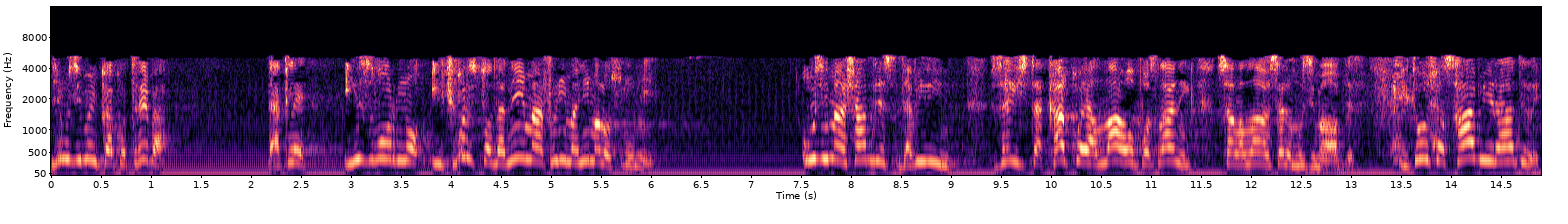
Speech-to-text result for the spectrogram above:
Ne uzimaju kako treba. Dakle izvorno i čvrsto da nemaš u njima nimalo sumnje uzimaš abdest da vidim zaista kako je Allah poslanik sallallahu sallam uzima abdest. I to su ashabi radili.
